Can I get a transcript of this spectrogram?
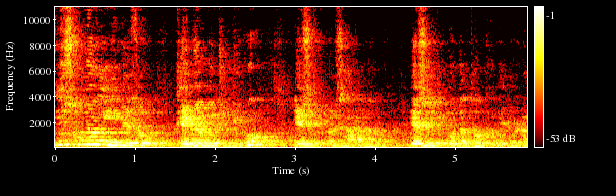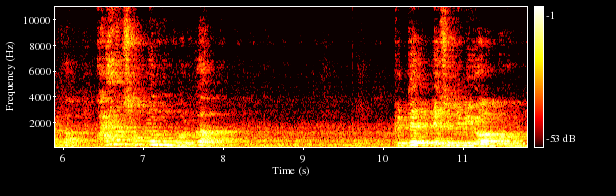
이 성령이 임해서 계명을 지키고 예수님을 사랑하고 예수님보다 더 큰 일을 할까? 과연 성령은 뭘까? 그때 예수님이 요한복음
